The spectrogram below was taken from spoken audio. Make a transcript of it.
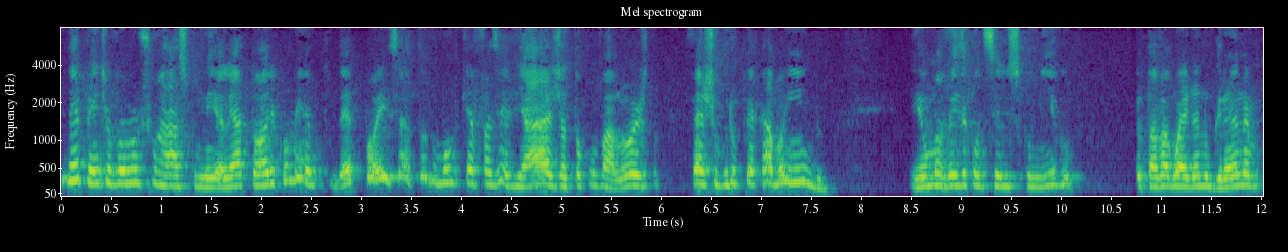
de repente eu vou num churrasco meio aleatório e comento. Depois ah, todo mundo quer fazer a viagem, já estou com valor, tô... fecha o grupo e acaba indo. E uma vez aconteceu isso comigo, eu estava guardando grana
